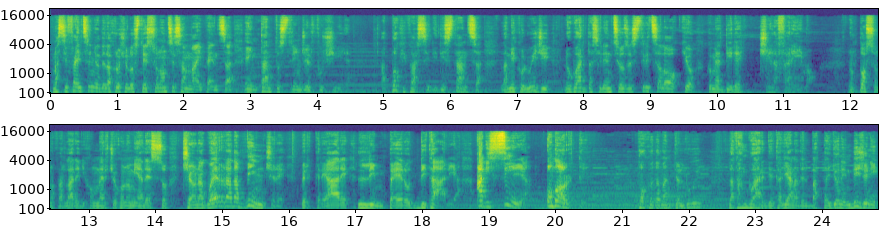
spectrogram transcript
ma si fa il segno della croce lo stesso, non si sa mai, pensa, e intanto stringe il fucile. A pochi passi di distanza, l'amico Luigi lo guarda silenzioso e strizza l'occhio, come a dire ce la faremo. Non possono parlare di commercio economia adesso, c'è una guerra da vincere per creare l'impero d'Italia. Abissinia o morte! Poco davanti a lui, l'avanguardia italiana del battaglione indigeni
